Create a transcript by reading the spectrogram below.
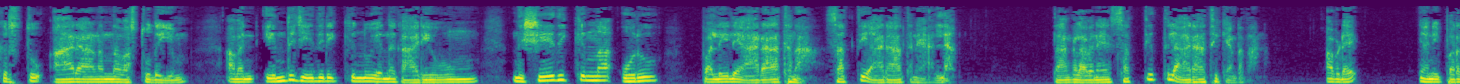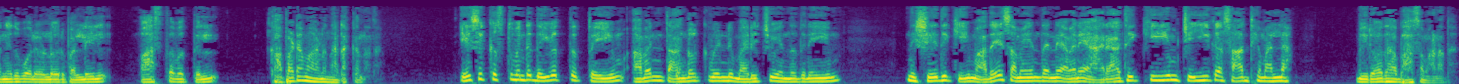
ക്രിസ്തു ആരാണെന്ന വസ്തുതയും അവൻ എന്തു ചെയ്തിരിക്കുന്നു എന്ന കാര്യവും നിഷേധിക്കുന്ന ഒരു പള്ളിയിലെ ആരാധന സത്യ ആരാധനയല്ല താങ്കൾ അവനെ സത്യത്തിൽ ആരാധിക്കേണ്ടതാണ്. അവിടെ ഞാൻ ഈ പറഞ്ഞതുപോലെയുള്ള ഒരു പള്ളിയിൽ വാസ്തവത്തിൽ കപടമാണ് നടക്കുന്നത്. യേശുക്രിസ്തുവിന്റെ ദൈവത്വത്തെയും അവൻ താങ്കൾക്ക് വേണ്ടി മരിച്ചു എന്നതിനെയും നിഷേധിക്കുകയും അതേസമയം തന്നെ അവനെ ആരാധിക്കുകയും ചെയ്യുക സാധ്യമല്ല. വിരോധാഭാസമാണത്.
